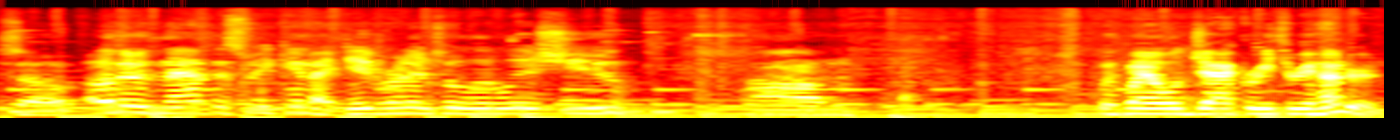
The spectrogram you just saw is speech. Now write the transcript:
So, other than that, this weekend I did run into a little issue um, with my old Jackery 300.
